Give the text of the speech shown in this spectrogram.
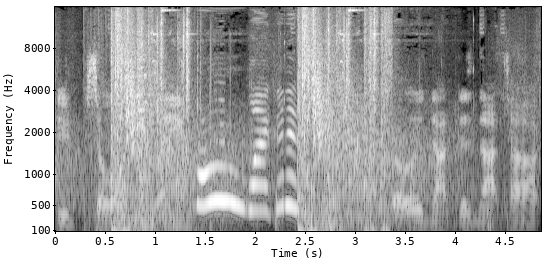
Dude, Solo, are you playing? Oh my goodness! Solo not, does not talk.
